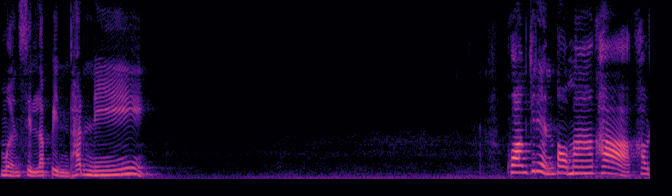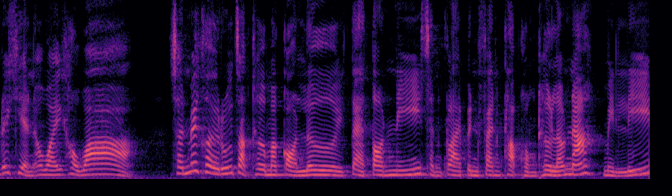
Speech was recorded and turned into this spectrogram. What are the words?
เหมือนศิลปินท่านนี้ ความคิดเห็นต่อมาค่ะ เขาได้เขียนเอาไว้ค่ะว่า ฉันไม่เคยรู้จักเธอมาก่อนเลย แต่ตอนนี้ฉันกลายเป็นแฟนคลับของเธอแล้วนะมิลลี่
